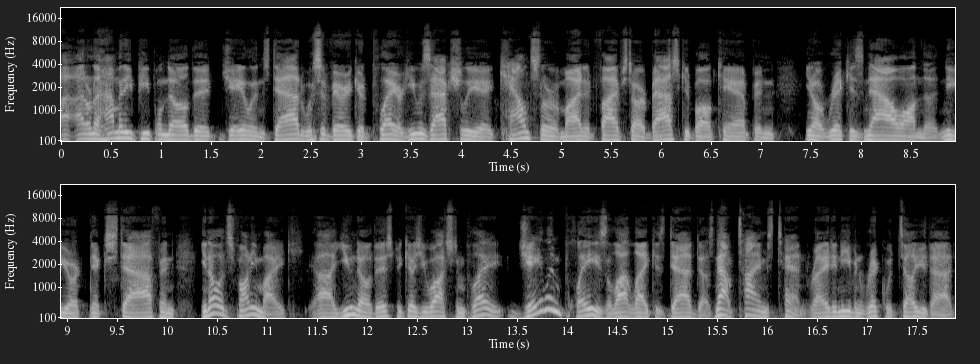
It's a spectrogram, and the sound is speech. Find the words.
I don't know how many people know that Jalen's dad was a very good player. He was actually a counselor of mine at Five Star Basketball Camp, and you know Rick is now on the New York Knicks staff. And you know it's funny, Mike. Uh, you know this because you watched him play. Jalen plays a lot like his dad does. Now times ten, right? And even Rick would tell you that.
